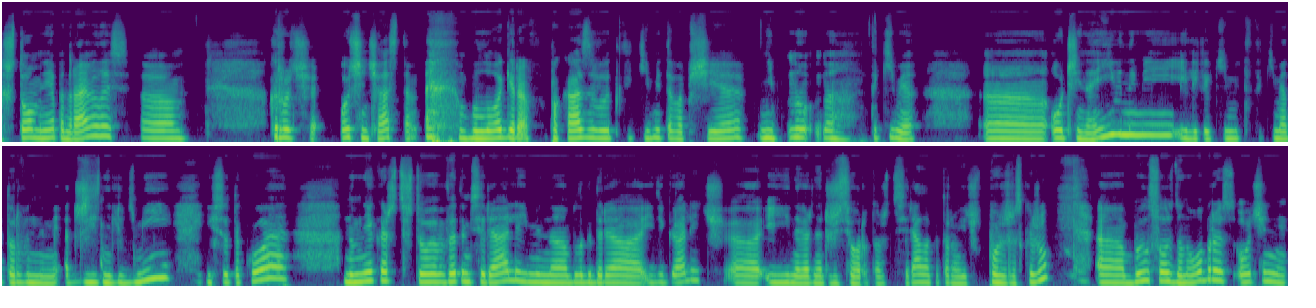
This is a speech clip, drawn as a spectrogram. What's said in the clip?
что мне понравилось, э, короче, очень часто блогеров показывают какими-то вообще не, ну, э, такими э, очень наивными или какими-то такими оторванными от жизни людьми и все такое. Но мне кажется, что в этом сериале именно благодаря Иди Галич э, и, наверное, режиссеру тоже сериала, о котором я чуть позже расскажу, э, был создан образ очень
